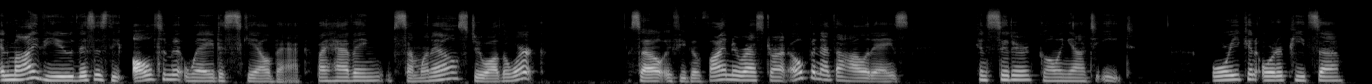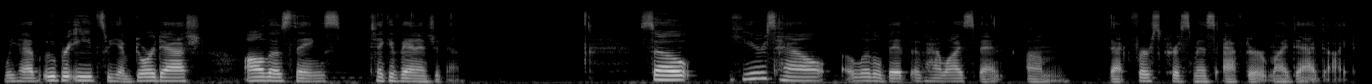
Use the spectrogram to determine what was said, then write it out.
In my view, this is the ultimate way to scale back by having someone else do all the work. So if you can find a restaurant open at the holidays, consider going out to eat. Or you can order pizza. We have Uber Eats, we have DoorDash, all those things. Take advantage of them. So here's how a little bit of how I spent um, that first Christmas after my dad died.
